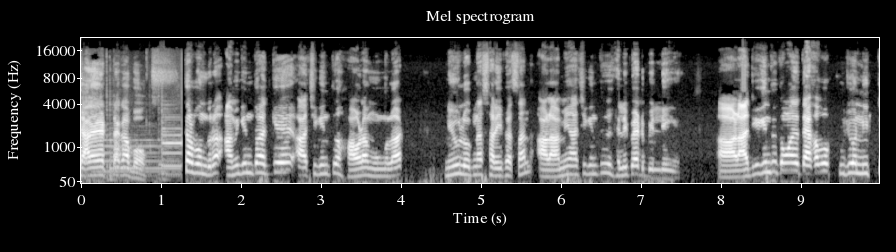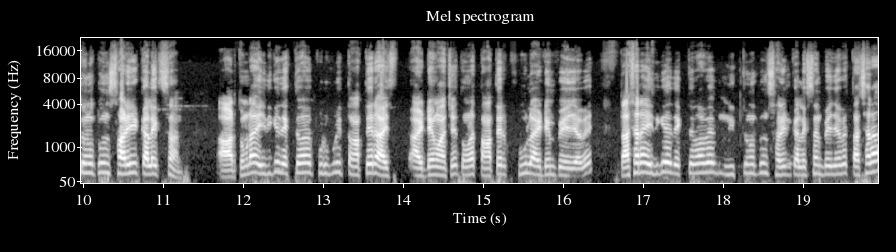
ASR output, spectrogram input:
চার হাজার টাকা বক্স নমস্কার বন্ধুরা, আমি কিন্তু আজকে আছি কিন্তু হাওড়া মঙ্গলাট নিউ লোকনাথ শাড়ি ফ্যাশন, আর আমি আছি কিন্তু হেলিপ্যাড বিল্ডিংয়ে আর আজকে কিন্তু তোমাদের দেখাবো পুজোর নিত্য নতুন শাড়ির কালেকশান আর তোমরা এইদিকে দেখতে পাবে পুরোপুরি তাঁতের আইটেম আছে, তোমরা তাঁতের ফুল আইটেম পেয়ে যাবে। তাছাড়া এইদিকে দেখতে পাবে নিত্য নতুন শাড়ির কালেকশান পেয়ে যাবে। তাছাড়া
